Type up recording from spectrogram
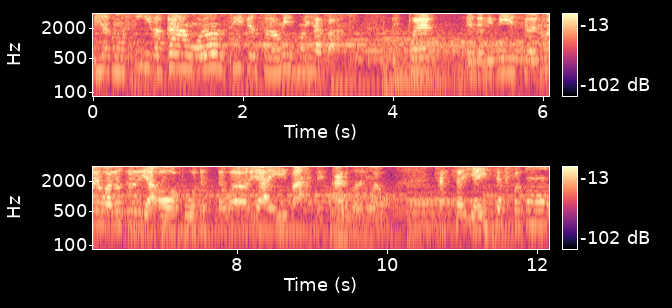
Y ella como, sí, bacán, weón, sí, pienso lo mismo, y ya pa. Después, en el inicio de nuevo, al otro día, oh, puta, este weón, ya ahí, pa, descargo de nuevo. ¿Cachai? Y ahí se fue como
